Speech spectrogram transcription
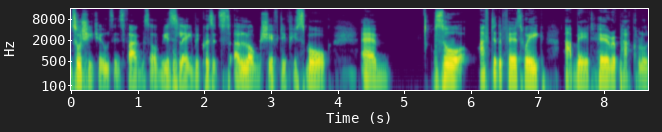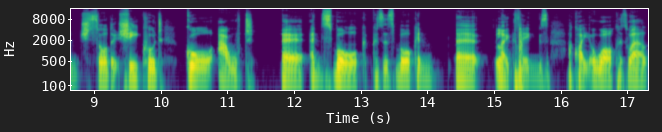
so she chooses fags obviously because it's a long shift if you smoke um so after the first week I made her a pack lunch so that she could go out uh, and smoke because the smoking uh, like things are quite a walk as well.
